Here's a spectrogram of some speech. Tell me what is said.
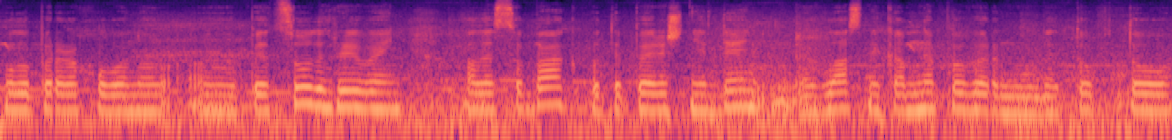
було перераховано е, 500 гривень, але собак по теперішній день власникам не повернули. Тобто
